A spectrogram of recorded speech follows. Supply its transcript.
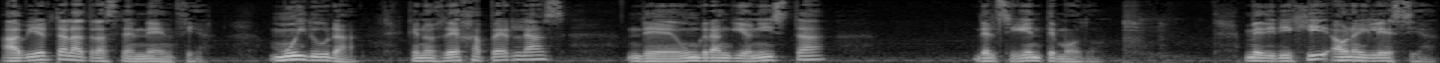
abierta a la trascendencia, muy dura, que nos deja perlas de un gran guionista del siguiente modo. Me dirigí a una iglesia,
